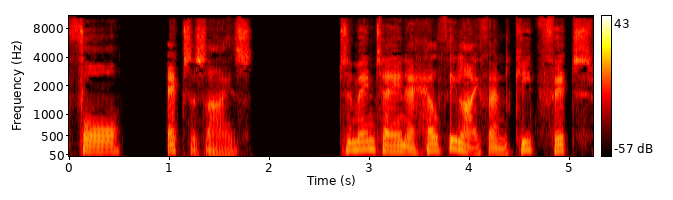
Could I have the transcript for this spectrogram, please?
4. Exercise. To maintain a healthy life and keep fit,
